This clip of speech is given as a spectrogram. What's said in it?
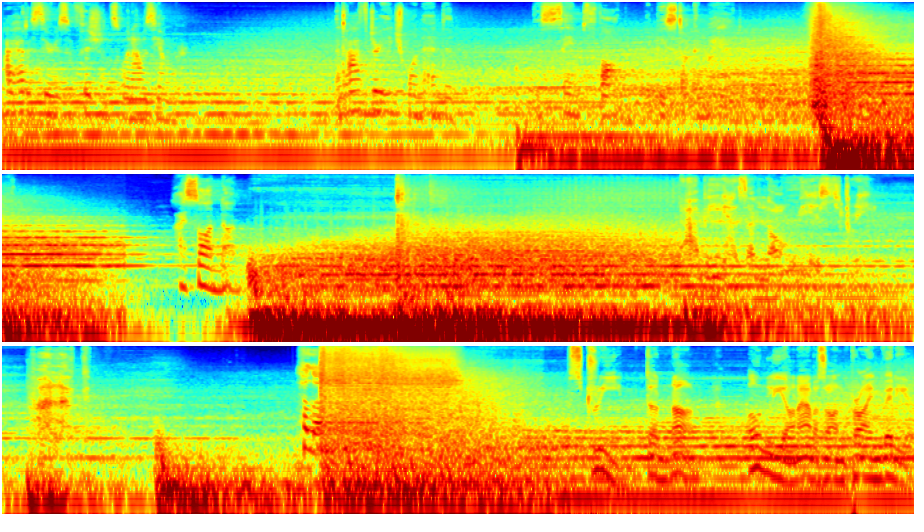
I had a series of visions when I was younger. And after each one ended, the same thought would be stuck in my head. I saw a nun. Abbey has a long history. Hello. Stream The Nun, only on Amazon Prime Video.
